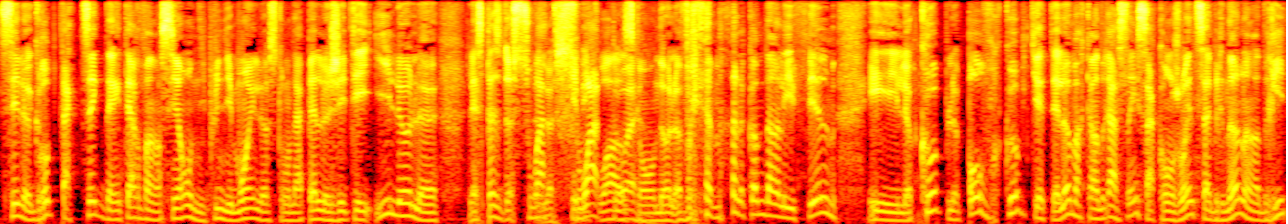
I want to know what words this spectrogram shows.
c'est le groupe tactique d'intervention, ni plus ni moins, là, ce qu'on appelle le GTI, là, le, l'espèce de SWAT Le SWAT, québécoise ouais. qu'on a là, vraiment, là, comme dans les films. Et le couple, le pauvre couple qui était là, Marc-André Asselin et sa conjointe Sabrina Landry,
